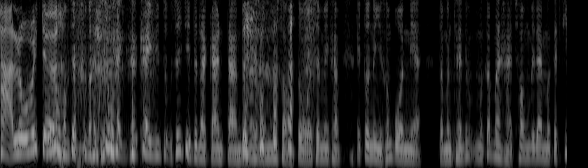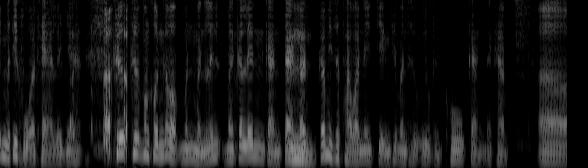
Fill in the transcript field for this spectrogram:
หารู้ไม่เจอผมจะมาอธิบายใครช่วยจินตนาการตามด้วยนะมันมีสองตัวใช่ไหมครับไอ้ตัวหนึงอยู่ข้างบนเนี่ยแต่มันแทนที่มันก็มาหาช่องไม่ได้มันก็จิ้มมาที่หัวแทนอะไรเงี้ยคือคือบางคนก็บอกมันเหมือนเล่นมันก็เล่นกัน แต่ก็อืมก็มีสภาวะในจริงที่มันอยู่เป็นคู่กันนะครับ เอ่อ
